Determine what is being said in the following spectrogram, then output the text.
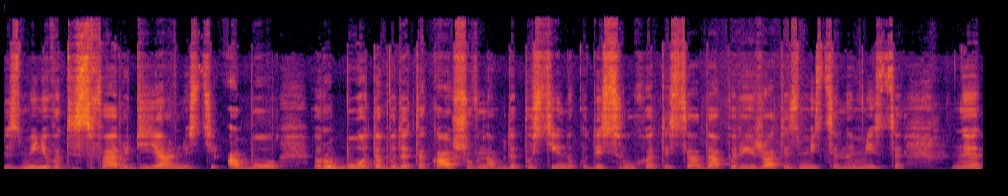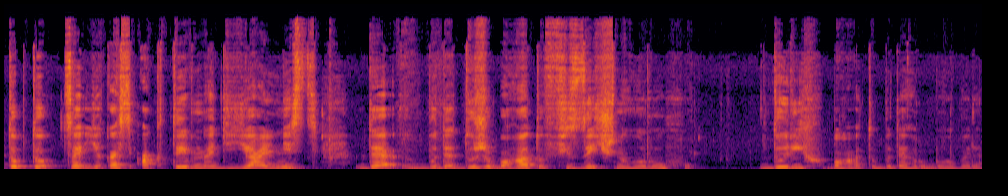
змінювати сферу діяльності, або робота буде така, що вона буде постійно кудись рухатися, да, переїжджати з місця на місце. Е, Тобто це якась активна діяльність, де буде дуже багато фізичного руху. Доріг багато буде, грубо говоря.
